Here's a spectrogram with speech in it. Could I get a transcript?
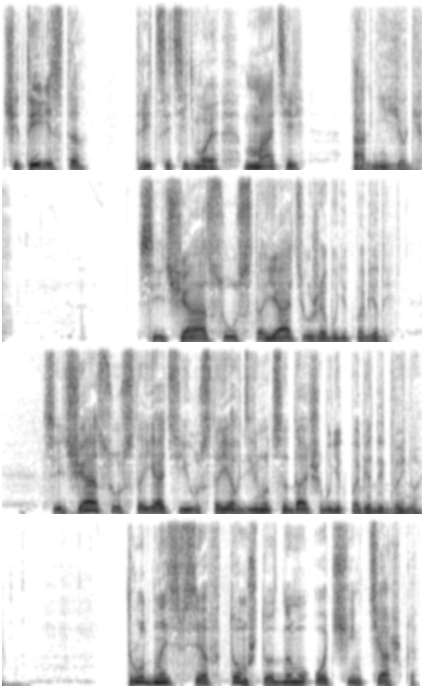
437. Матерь Агни-йоги. Сейчас устоять уже будет победой. Сейчас устоять и устояв двинуться дальше будет победой двойной. Трудность вся в том, что одному очень тяжко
